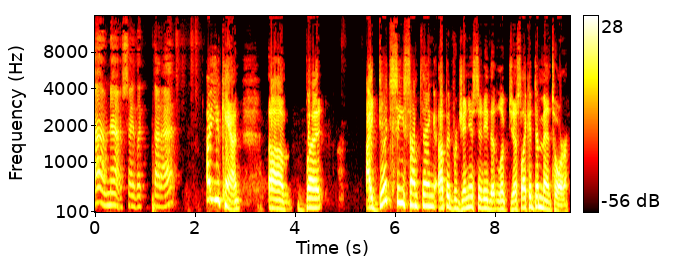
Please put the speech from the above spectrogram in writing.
Oh no, should I look that up? Oh, you can. Um, but I did see something up at Virginia City that looked just like a Dementor.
